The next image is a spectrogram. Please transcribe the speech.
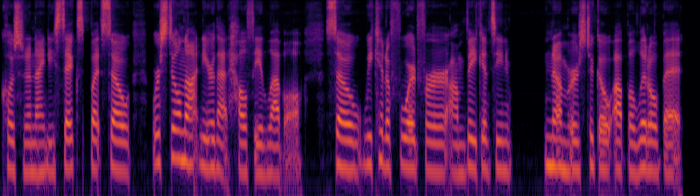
closer to ninety six. But so we're still not near that healthy level. So we can afford for um, vacancy numbers to go up a little bit.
